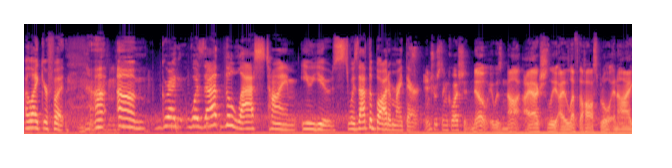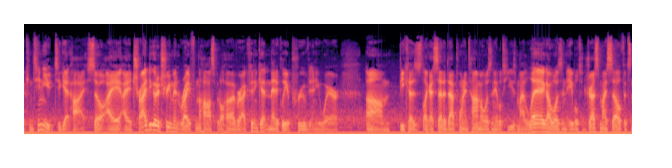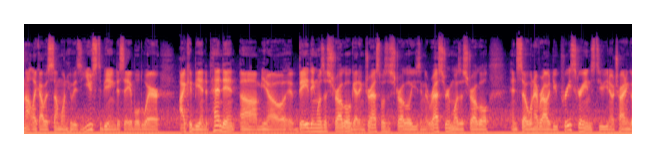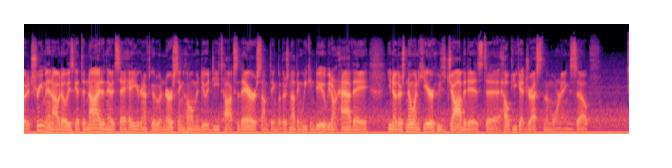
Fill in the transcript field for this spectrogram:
I like your foot. Uh, um, Greg, was that the last time you used? Was that the bottom right there? Interesting question. No, it was not. I actually I left the hospital and I continued to get high. So I I tried to go to treatment right from the hospital. However, I couldn't get medically approved anywhere. Um, because like I said at that point in time I wasn't able to use my leg, I wasn't able to dress myself. It's not like I was someone who is used to being disabled where I could be independent. Um, you know, bathing was a struggle, getting dressed was a struggle, using the restroom was a struggle. And so whenever I would do pre-screens to, you know, try and go to treatment, I would always get denied and they would say, "Hey, you're going to have to go to a nursing home and do a detox there or something, but there's nothing we can do. We don't have a, you know, there's no one here whose job it is to help you get dressed in the morning." So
